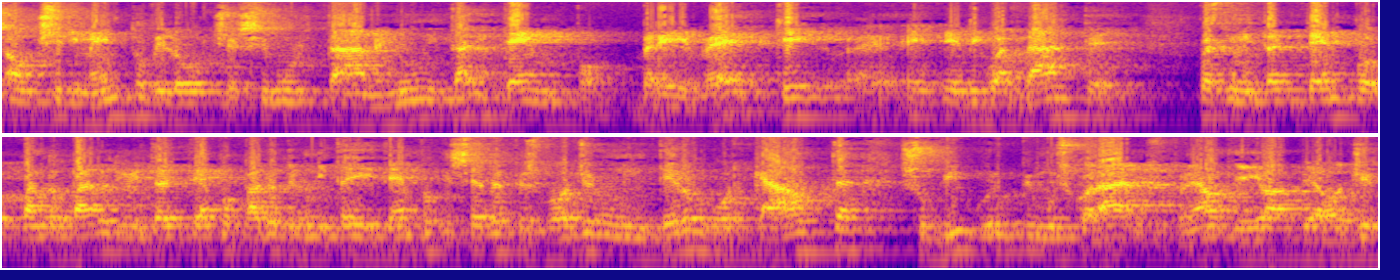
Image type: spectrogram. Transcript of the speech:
a un, cedimento veloce, simultaneo, in unità di tempo breve, che eh, è, è riguardante questa unità di tempo, quando parlo di unità di tempo parlo dell'unità di tempo che serve per svolgere un intero workout su gruppi muscolari, supponiamo che io abbia oggi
